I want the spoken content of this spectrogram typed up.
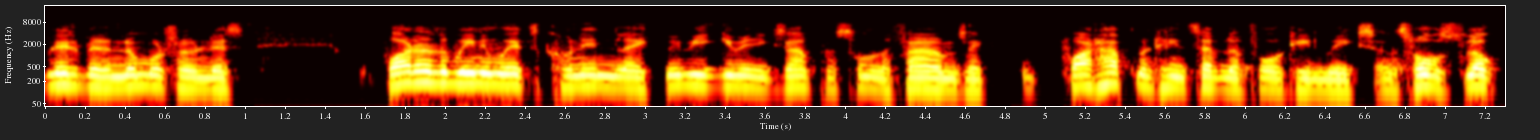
little bit of numbers around this what are the weaning weights coming in like? Maybe give me an example of some of the farms. Like what happened between seven and fourteen weeks? And suppose look,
